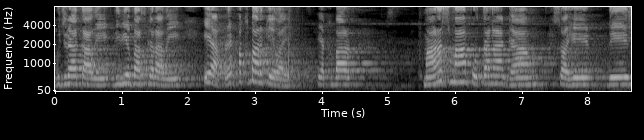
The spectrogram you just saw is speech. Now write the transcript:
ગુજરાત આવે દિવ્ય ભાસ્કર આવે, એ આપણે અખબાર કહેવાય. એ અખબાર માણસમાં પોતાના ગામ, શહેર, દેશ,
